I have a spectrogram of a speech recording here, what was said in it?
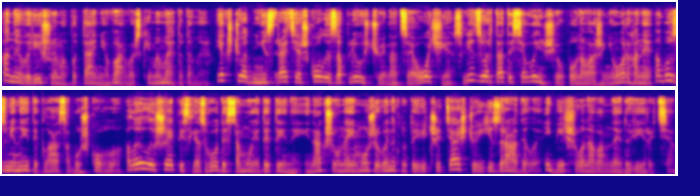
а не вирішуємо питання варварськими методами. Якщо адміністрація школи заплющує на це очі, слід звертатися в інші уповноважені органи або змінити клас або школу, але лише після згоди самої дитини, інакше у неї може виникнути відчуття, що її зрадили, і більше вона вам не довіриться.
